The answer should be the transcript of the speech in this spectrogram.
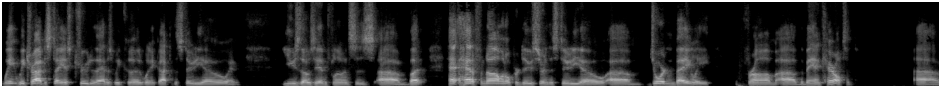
we we tried to stay as true to that as we could when it got to the studio and use those influences. Um, but had a phenomenal producer in the studio, um, Jordan Bailey, from uh, the band Carrollton. Uh,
